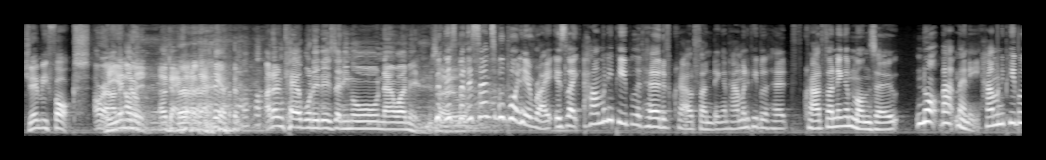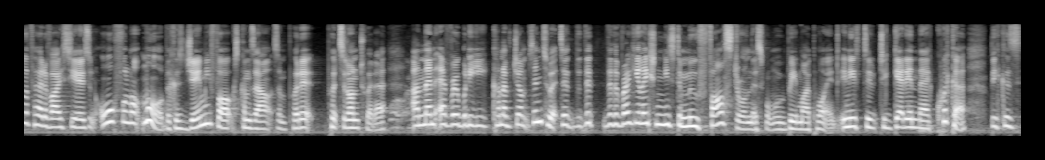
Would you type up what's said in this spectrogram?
Jamie Foxx. All right, I'm, I'm the- in. Okay, I don't care what it is anymore. Now I'm in. But, this, but the sensible point here, right, is like how many people had heard of crowdfunding and how many people had heard of crowdfunding and Monzo? Not that many. How many people have heard of ICOs? An awful lot more because Jamie Foxx comes out and put it puts it on Twitter, and then everybody kind of jumps into it. So the, the, the regulation needs to move faster on this one. Would be my point. It needs to, to get in there quicker because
